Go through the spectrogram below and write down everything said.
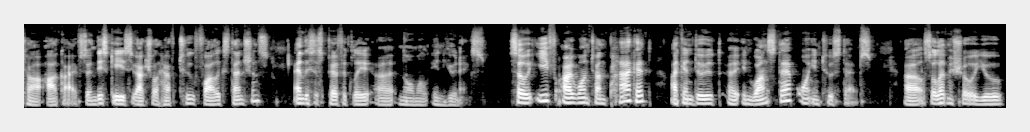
tar archive. So in this case, you actually have two file extensions, and this is perfectly uh, normal in Unix. So if I want to unpack it, I can do it uh, in one step or in two steps. Uh, so let me show you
